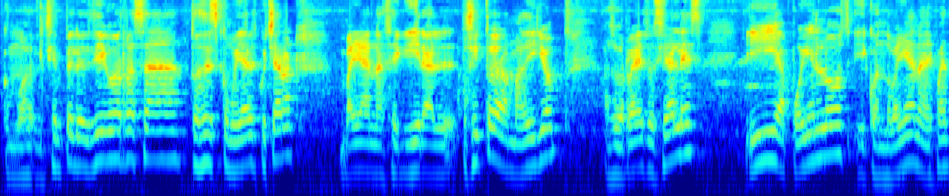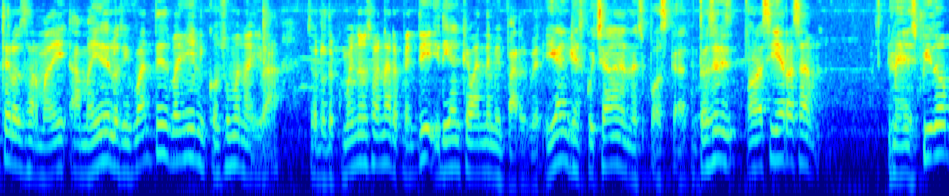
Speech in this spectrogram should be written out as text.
Como siempre les digo, raza. Entonces, como ya lo escucharon, vayan a seguir al Posito de Armadillo a sus redes sociales y apóyenlos. Y cuando vayan a Infantes de los Armadi- Armadillo de los Infantes, vayan y consuman ahí, va. Se los recomiendo, no se van a arrepentir y digan que van de mi parte, digan que escucharon en el podcast. Entonces, ahora sí, raza. Me despido.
